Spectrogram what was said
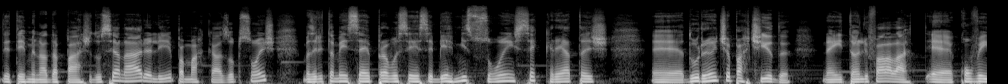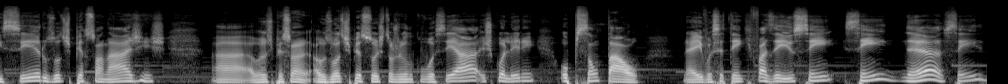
determinada parte do cenário ali para marcar as opções, mas ele também serve para você receber missões secretas é, durante a partida. Né? Então ele fala lá, é, convencer os outros personagens, a, os, as outras pessoas que estão jogando com você a escolherem opção tal. Né? E você tem que fazer isso sem, sem, né? sem,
